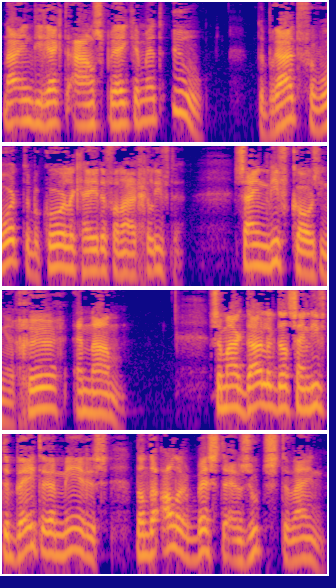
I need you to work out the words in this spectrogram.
naar een direct aanspreken met uw. De bruid verwoordt de bekoorlijkheden van haar geliefde, zijn liefkozingen, geur en naam. Ze maakt duidelijk dat zijn liefde beter en meer is dan de allerbeste en zoetste wijn.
